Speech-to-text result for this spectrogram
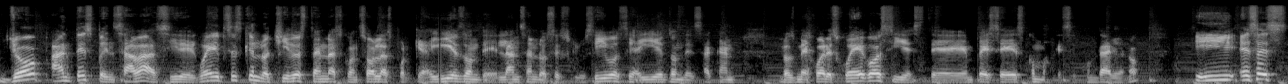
yo antes pensaba así de, güey, pues es que lo chido está en las consolas, porque ahí es donde lanzan los exclusivos y ahí es donde sacan los mejores juegos y este, en PC es como que secundario, ¿no? Y ese es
